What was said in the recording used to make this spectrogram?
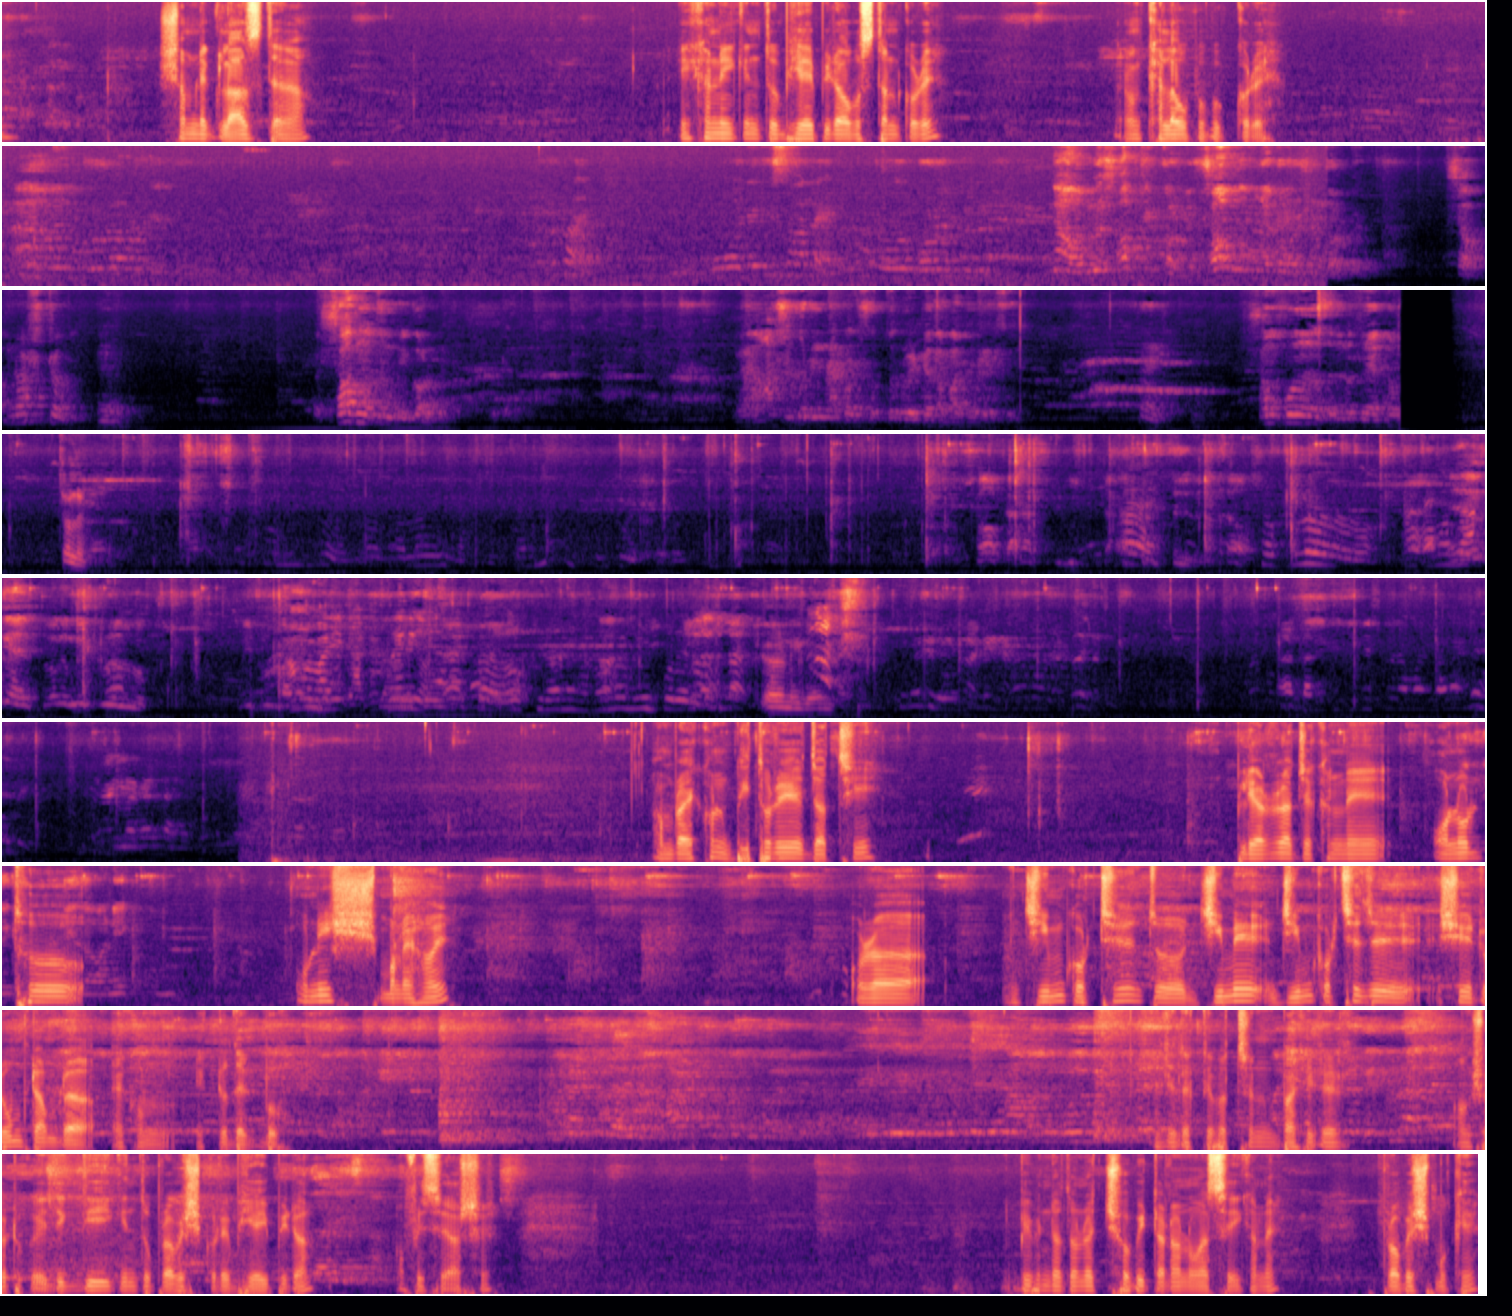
সামনে গ্লাস দেওয়া এখানেই কিন্তু ভিআইপিরা অবস্থান করে এবং খেলা উপভোগ করে। সব নতুন কি করবে মানে আশি কোটি না, কত সত্তর কোটি টাকা হয়েছে। সম্পূর্ণ নতুন একটা। চলেন কেরানীগঞ্জ আমরা এখন ভিতরে যাচ্ছি। প্লেয়াররা যেখানে অনূর্ধ্ব উনিশ মনে হয়, ওরা জিম করছে। তো জিমে, জিম করছে যে সেই রুমটা আমরা এখন একটু দেখব। যে দেখতে পাচ্ছেন, বাহিরের অংশটুকু এই দিক দিয়েই কিন্তু প্রবেশ করে ভিআইপিরা অফিসে আসে। বিভিন্ন ধরনের ছবি টানানো আছে এখানে প্রবেশ মুখে।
